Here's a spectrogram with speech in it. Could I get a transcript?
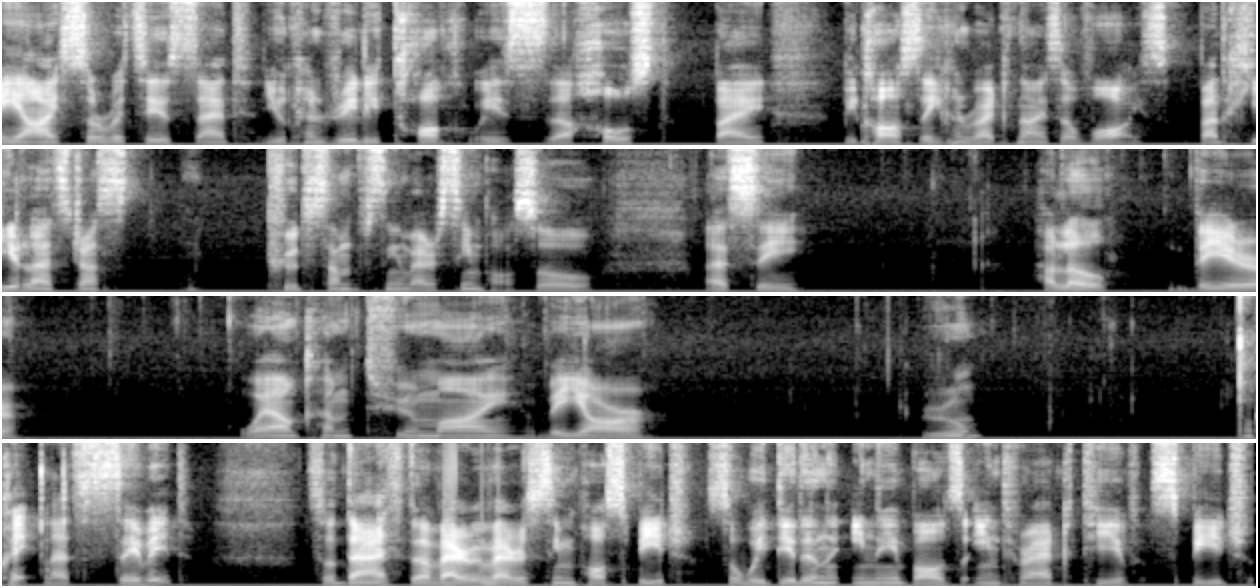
AI services that you can really talk with the host by because they can recognize a voice. But here, let's just put something very simple. So let's see. Hello there. Welcome to my VR room. Okay, let's save it. So that's the very, very simple speech. So we didn't enable the interactive speech.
